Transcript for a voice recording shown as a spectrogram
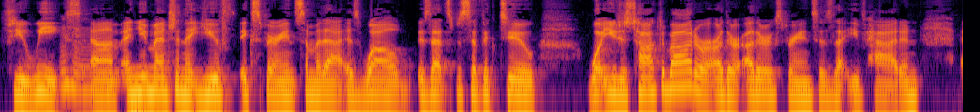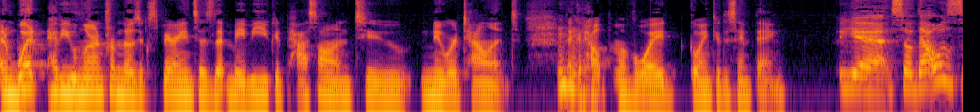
few weeks. Mm-hmm. Um, and you mentioned that you've experienced some of that as well. Is that specific to what you just talked about, or are there other experiences that you've had? And and what have you learned from those experiences that maybe you could pass on to newer talent mm-hmm. that could mm-hmm. help them avoid going through the same thing? Yeah, so that was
